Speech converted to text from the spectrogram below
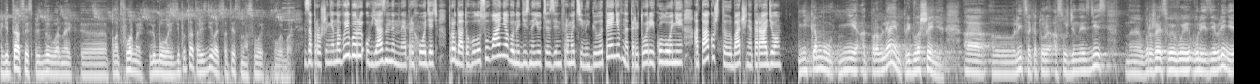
агитацией, с предвыборной э, платформой любого из депутатов и сделать, соответственно, свой выбор. Запрошення на вибори ув'язненим не приходять. Про дату голосування вони дізнаються з інформаційних бюлетенів на території колонії, а також з телебачення та радіо. Никому не отправляем приглашение, а э, лица, которые осуждены здесь, э, выражают свое во- волеизъявление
